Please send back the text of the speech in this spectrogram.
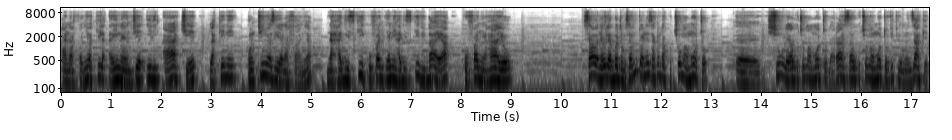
anafanyiwa kila aina ya njia ili aache, lakini continuously anafanya na hajisikii kufanya, yani hajisikii vibaya kufanya hayo. Sawa na yule ambayo tumesema mtu anaweza kwenda kuchoma moto eh, shule au kuchoma moto darasa au kuchoma moto vitu vya mwenzake,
